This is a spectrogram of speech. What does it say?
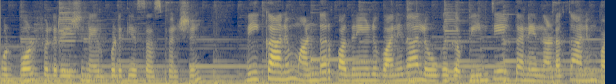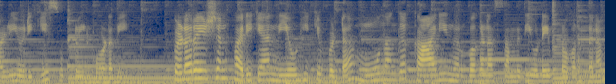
ഫുട്ബോൾ ഫെഡറേഷൻ ഏർപ്പെടുത്തിയ സസ്പെൻഷൻ നീക്കാനും അണ്ടർ പതിനേഴ് വനിതാ ലോകകപ്പ് ഇന്ത്യയിൽ തന്നെ നടക്കാനും വഴിയൊരുക്കി സുപ്രീം കോടതി. ഫെഡറേഷൻ ഭരിക്കാൻ നിയോഗിക്കപ്പെട്ട മൂന്നംഗ കാര്യനിർവഹണ സമിതിയുടെ പ്രവർത്തനം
